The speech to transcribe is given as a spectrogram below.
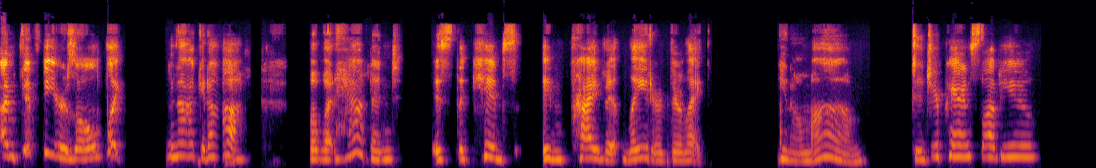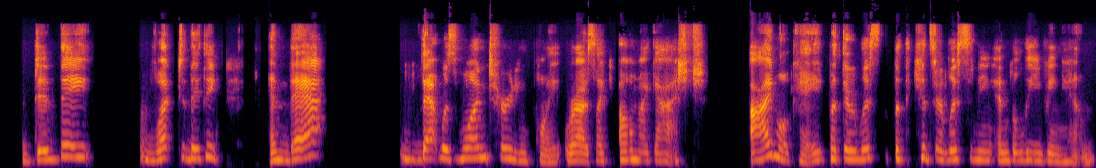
i'm 50 years old like knock it off but what happened is the kids in private later they're like you know, mom, did your parents love you? Did they, what did they think? And that, that was one turning point where I was like, oh my gosh, I'm okay, but they're list, but the kids are listening and believing him.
